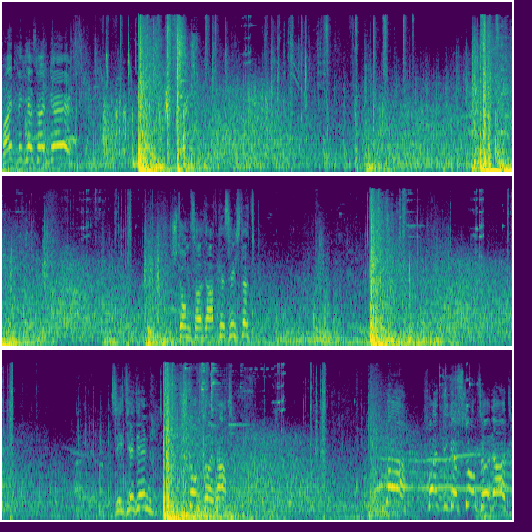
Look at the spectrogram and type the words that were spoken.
Feindliches MG! Sturmsoldat gesichtet. Seht ihr den? Sturmsoldat! Da! Feindlicher Sturmsoldat!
